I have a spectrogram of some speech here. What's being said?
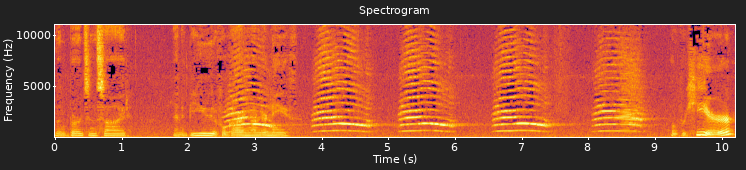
little birds inside and a beautiful garden underneath. Over here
